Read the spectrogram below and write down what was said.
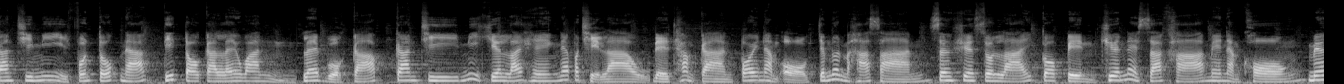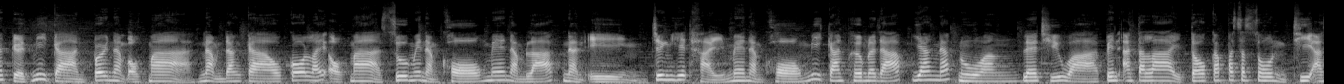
การที่มีฝนตกหนัก ติดต่อกันหลายวัน และบวกกับการที่มีเขื่อนหลายแห่งในประเทศลาวได้ทำการปล่อยน้ำออกจำนวนมหาศาล ซึ่งเขื่อนส่วนหลายก็เป็นเขื่อนในสาขาแม่น้ำของ เมื่อเกิดมีการปล่อยน้ำออกมาน้ำดังกล่าวก็ไหลออกมาสู่แม่น้ำของแม่น้ำลักนั่นเอง จึงเฮ็ดให้แม่น้ำของมีการเพิ่มระดับอย่างนักหน่วง และถือว่าเป็นอันตรายต่อกับประชาชนที่อา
